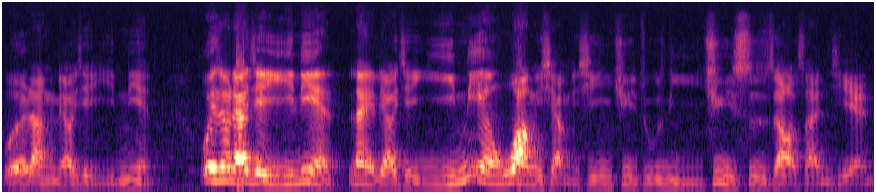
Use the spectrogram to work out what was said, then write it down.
为了让你了解一念。为什么了解一念？让你了解一念妄想心具足理具四照三千。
